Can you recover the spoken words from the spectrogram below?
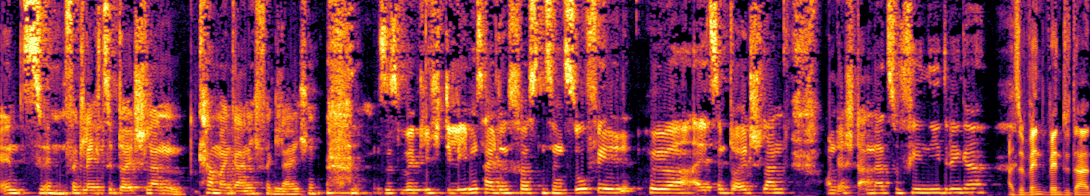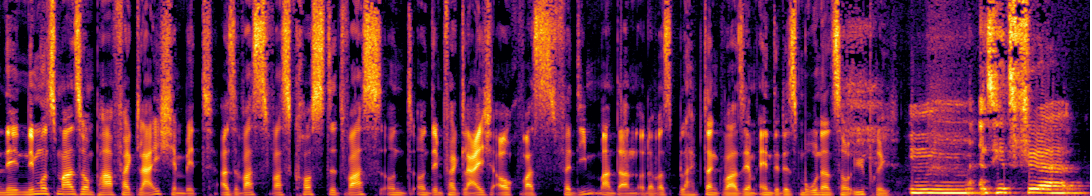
im Vergleich zu Deutschland kann man gar nicht vergleichen. Es ist wirklich, die Lebenshaltungskosten sind so viel höher als in Deutschland und der Standard so viel niedriger. Also wenn, wenn du da, ne, nimm uns mal so ein paar Vergleiche mit. Also was, was kostet was und, und im Vergleich auch, was verdient man dann oder was bleibt dann quasi am Ende des Monats noch übrig? Mm, also jetzt für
